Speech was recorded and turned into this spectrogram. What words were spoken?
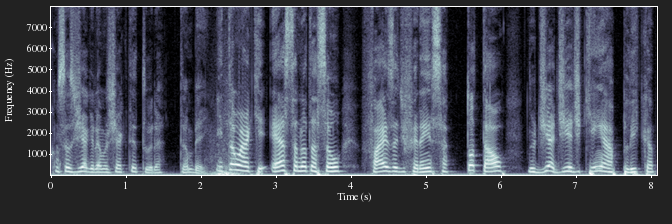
com seus diagramas de arquitetura também. Então, Ark, essa notação faz a diferença total no dia a dia de quem a aplica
